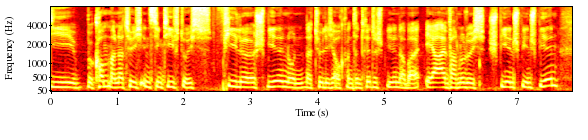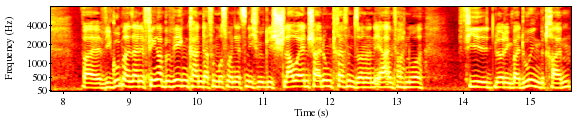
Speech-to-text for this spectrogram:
Die bekommt man natürlich instinktiv durch viele Spielen und natürlich auch konzentrierte Spielen, aber eher einfach nur durch Spielen, Spielen, Spielen. Weil wie gut man seine Finger bewegen kann, dafür muss man jetzt nicht wirklich schlaue Entscheidungen treffen, sondern eher einfach nur viel Learning by Doing betreiben.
